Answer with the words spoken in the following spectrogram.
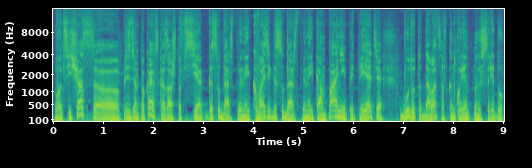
Вот сейчас э, президент Токаев сказал, что все государственные, квазигосударственные компании, предприятия будут отдаваться в конкурентную среду.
